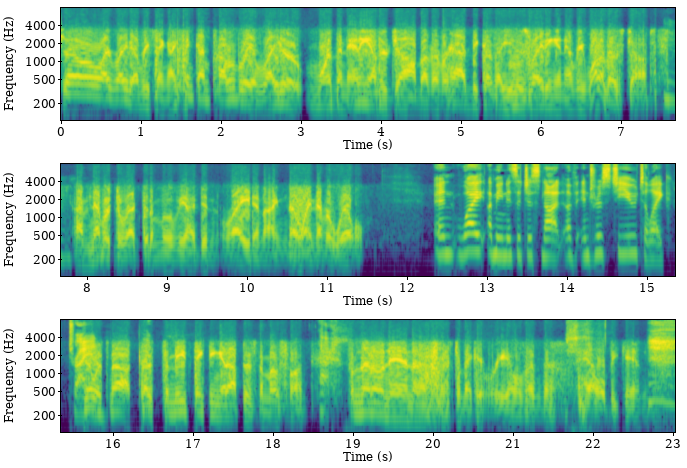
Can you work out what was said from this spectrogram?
show, I write everything. I think I'm probably a writer more than any other job I've ever had because I use writing in every one of those jobs. I've never directed a movie I didn't write, and I know I never will. and why i mean is it just not of interest to you to like try No, and it's not. Because to me, thinking it up is the most fun. From then on in, uh, you have to make it real, then the hell begins.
